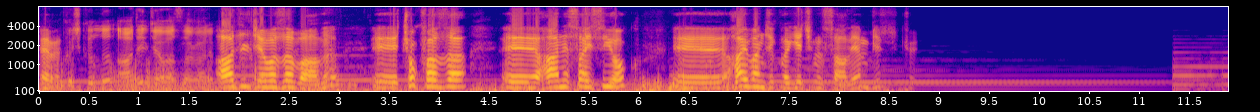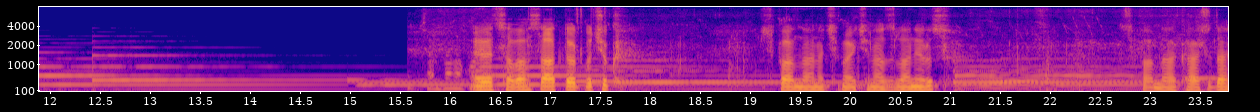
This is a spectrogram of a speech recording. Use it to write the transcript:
Evet. Kışkıllı Adil Cevaz'da galiba. Adil Cevaz'a bağlı. E, çok fazla e, hane sayısı yok. E, hayvancılıkla geçimini sağlayan bir köy. Evet sabah saat dört buçuk. Süphan Dağı'na çıkmak için hazırlanıyoruz. Süphan Dağı karşıda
